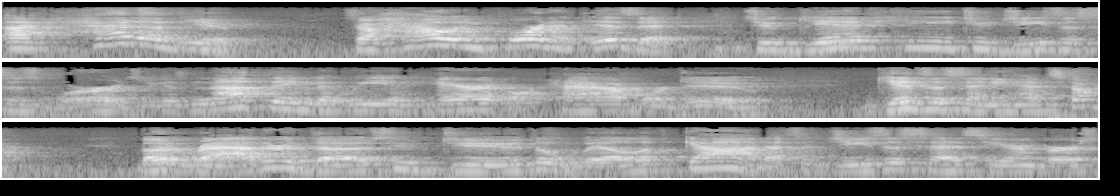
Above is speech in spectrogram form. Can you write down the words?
ahead of you. So, how important is it to give heed to Jesus' words because nothing that we inherit or have or do gives us any head start, but rather those who do the will of God. That's what Jesus says here in verse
